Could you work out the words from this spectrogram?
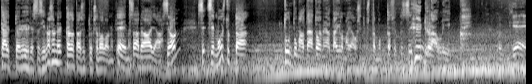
käyttöön yhdessä. Siinä on semmonen, katsotaan syttyykö se valo nyt. Ei, me saadaan ajaa. Se on, se, se muistuttaa tuntumalta ja toiminnalta ilmajousitusta, mutta se, se hydrauliikkaa. Okei.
